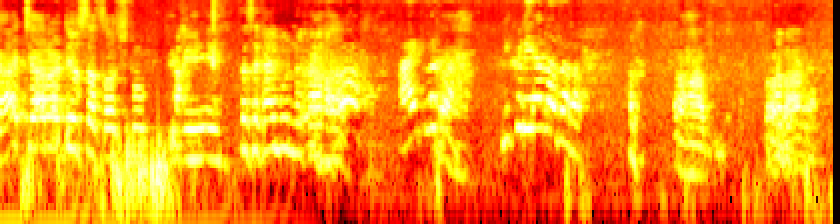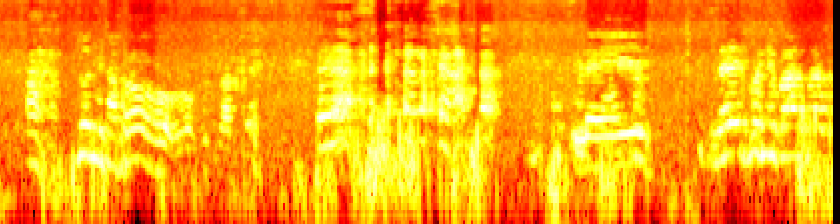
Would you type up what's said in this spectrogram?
काय चार आठ दिवसाचा स्ट्रोक दिली तसं काय म्हणू नका आबा ऐकलं का? इकडे या ना जरा. हा बाबा. हा. दोन मिनिट हो हो हो. लय लय कोणी बाळ माझ.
